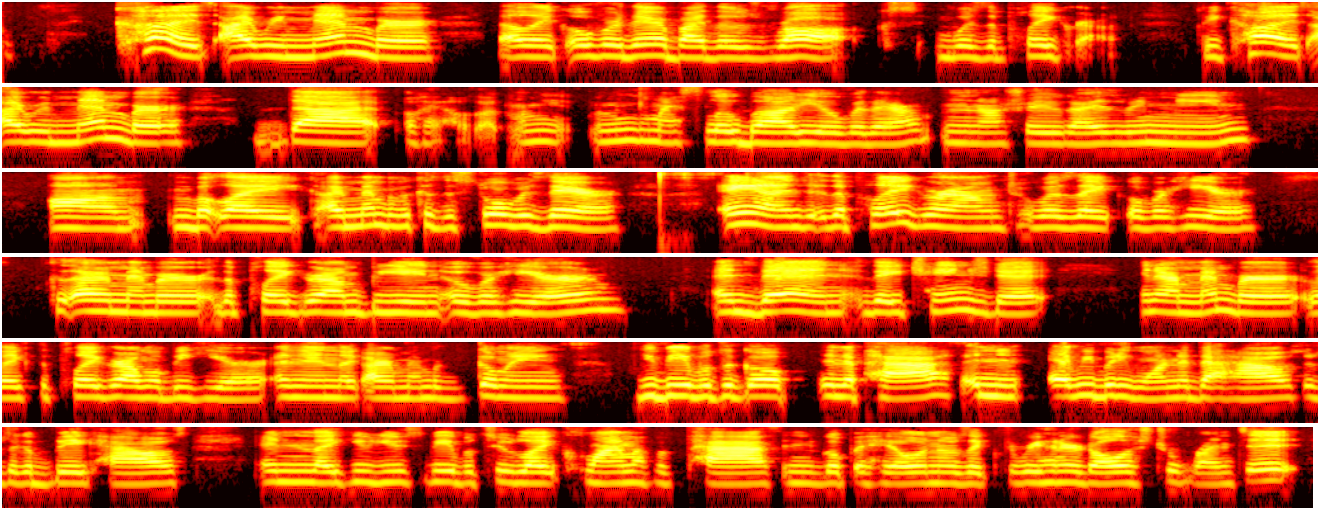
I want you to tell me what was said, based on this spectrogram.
Because i remember that like over there by those rocks was the playground. Because i remember that okay hold on. Let me let me get my slow body over there and then i'll show you guys what i mean. Um but like i remember because the store was there and the playground was like over here. Because i remember the playground being over here and then they changed it and i remember like the playground will be here and then like i remember going you'd be able to go up in a path and then everybody wanted that house. It was like a big house and like you used to be able to like climb up a path and go up a hill and it was like $300 to rent it.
